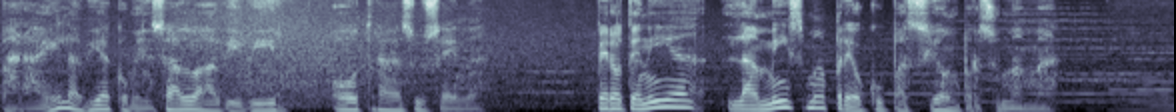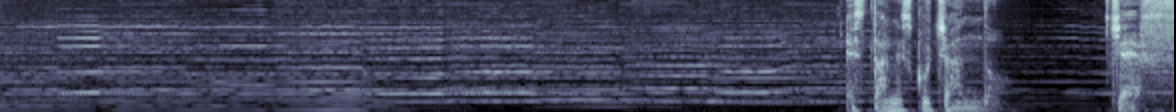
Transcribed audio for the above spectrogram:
Para él había comenzado a vivir otra Azucena, pero tenía la misma preocupación por su mamá. Están escuchando Jeff.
